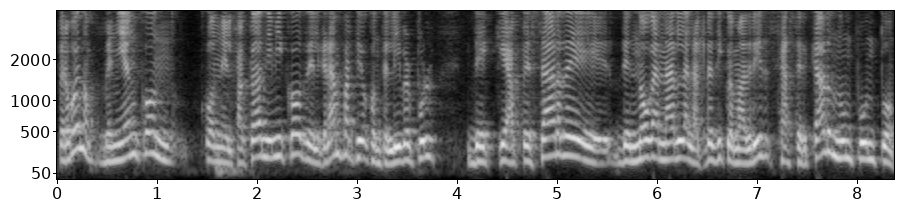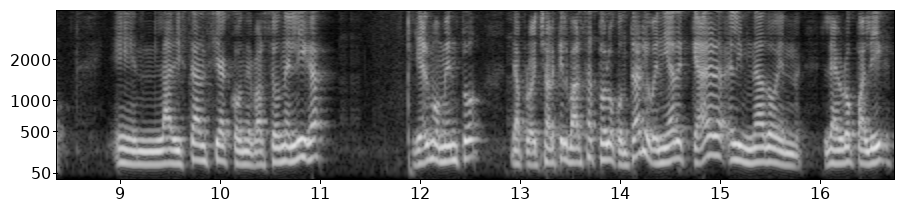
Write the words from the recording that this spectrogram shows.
Pero bueno, venían con, con el factor anímico del gran partido contra el Liverpool, de que a pesar de, de no ganarle al Atlético de Madrid, se acercaron un punto en la distancia con el Barcelona en liga. Y era el momento de aprovechar que el Barça, todo lo contrario, venía de quedar eliminado en la Europa League,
